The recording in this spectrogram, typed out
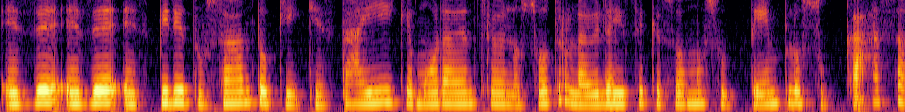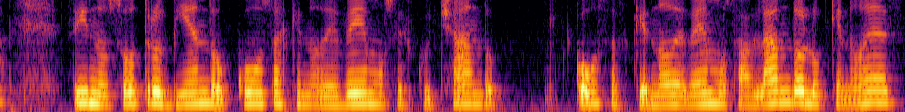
Ese, ese Espíritu Santo que, que está ahí, que mora dentro de nosotros. La Biblia dice que somos su templo, su casa, ¿sí? Nosotros viendo cosas que no debemos, escuchando cosas que no debemos, hablando lo que no es,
